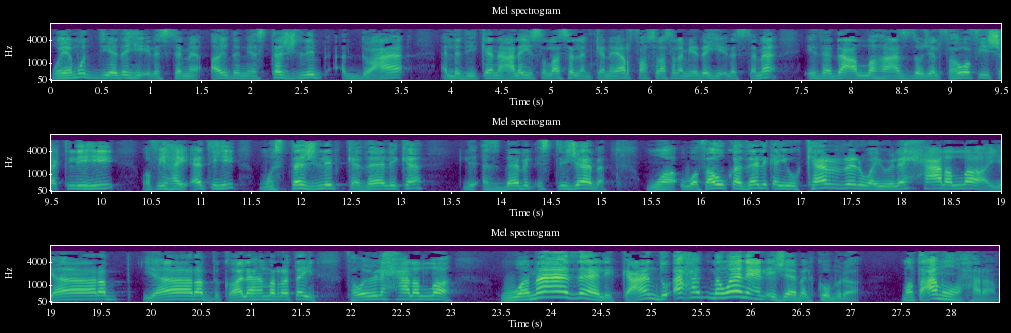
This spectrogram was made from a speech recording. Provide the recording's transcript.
ويمد يديه إلى السماء أيضا يستجلب الدعاء الذي كان عليه صلى الله عليه وسلم كان يرفع صلى الله عليه وسلم يديه إلى السماء إذا دعا الله عز وجل. فهو في شكله وفي هيئته مستجلب كذلك لأسباب الاستجابة. وفوق ذلك يكرر ويلح على الله يا رب يا رب قالها مرتين فهو يلح على الله. ومع ذلك عنده أحد موانع الإجابة الكبرى. مطعمه حرام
